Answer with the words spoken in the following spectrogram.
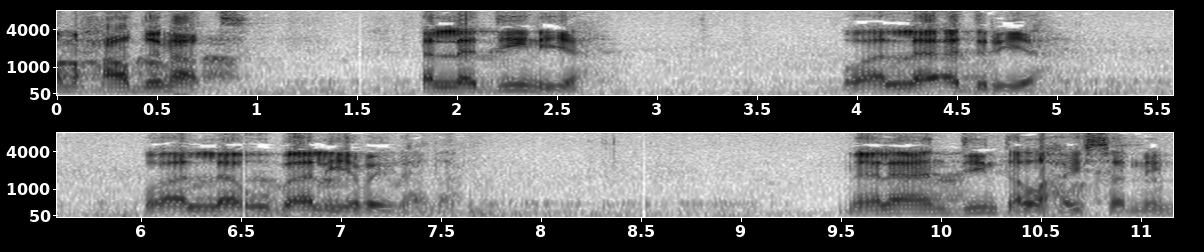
ama xaadinaad. Allaa diiniya oo allaa adriya oo allaa ubaaliya bay yidhaahdaan. Meele aan diinta la haysanin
